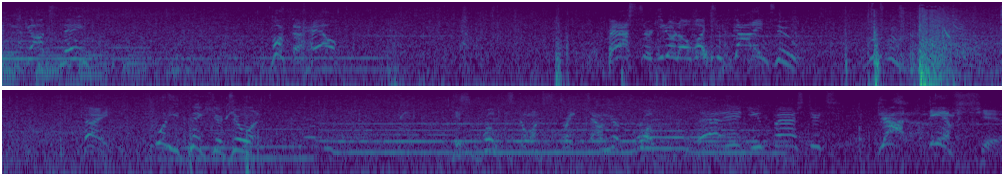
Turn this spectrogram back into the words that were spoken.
What in God's name? What the hell? Bastard, you don't know what you've got into! Hey, what do you think you're doing? This rope's going straight down your throat. That it, you bastards? God damn it! Shit.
